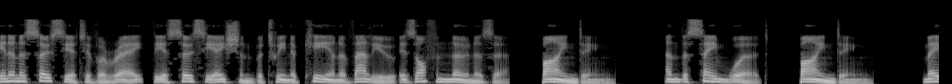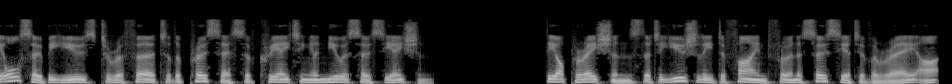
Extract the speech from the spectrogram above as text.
In an associative array, the association between a key and a value is often known as a binding, and the same word, binding, may also be used to refer to the process of creating a new association. The operations that are usually defined for an associative array are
